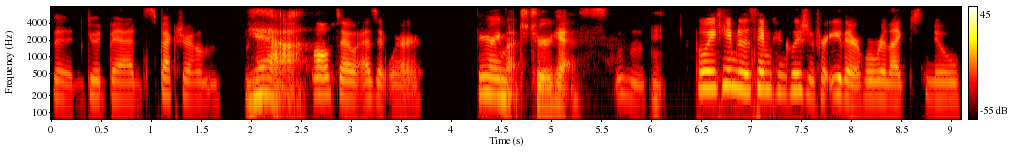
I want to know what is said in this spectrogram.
the good bad spectrum. Yeah. Also, as it were. Very much true, yes. Mm-hmm. Mm. But we came to the same conclusion for either, where we're like, just no.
